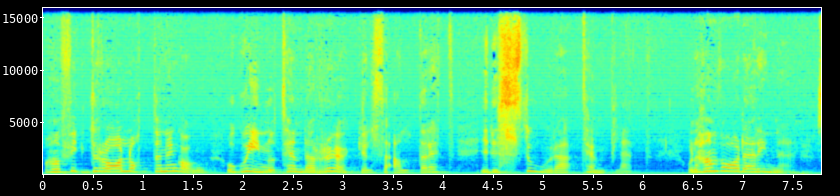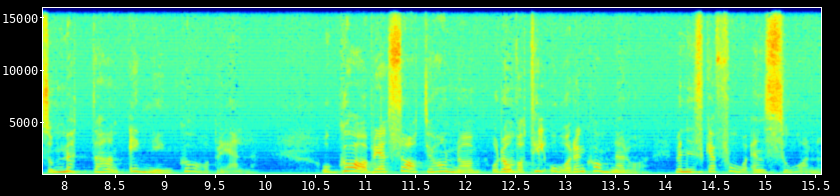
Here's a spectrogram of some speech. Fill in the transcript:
och han fick dra lotten en gång och gå in och tända rökelsealtaret i det stora templet. Och när han var där inne så mötte han ängeln Gabriel. Och Gabriel sa till honom, och de var till åren komna då, men ni ska få en son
